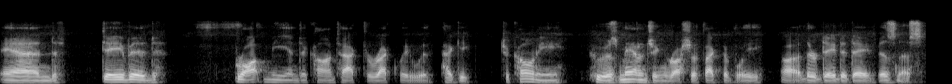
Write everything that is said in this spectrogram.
and David brought me into contact directly with Pegi Cecconi, who is managing Rush effectively, uh, their day-to-day business,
